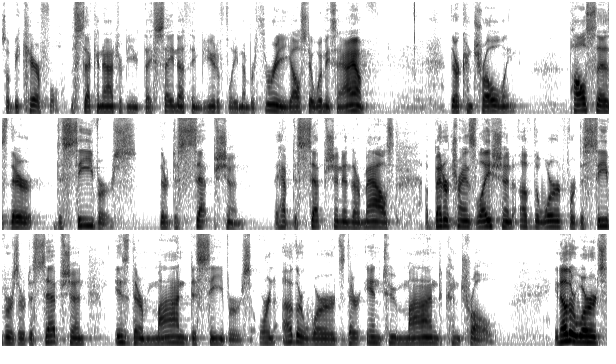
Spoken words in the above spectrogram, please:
So be careful. The second attribute, they say nothing beautifully. Number three, y'all still with me? Say, I am. They're controlling. Paul says they're deceivers, they're deception. They have deception in their mouths. A better translation of the word for deceivers or deception is they're mind deceivers, or in other words, they're into mind control. In other words,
